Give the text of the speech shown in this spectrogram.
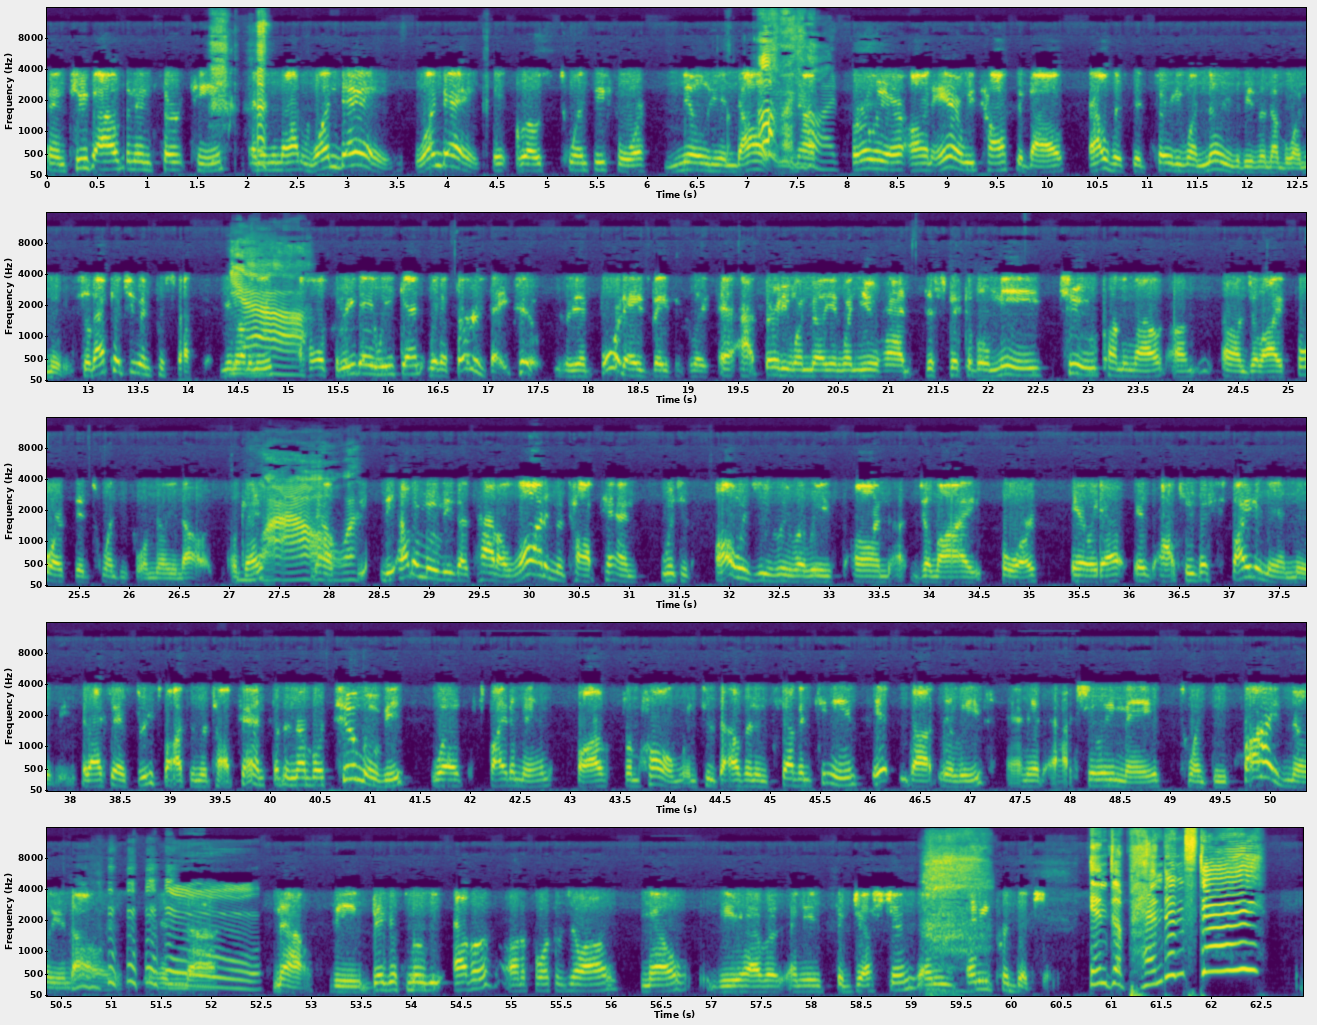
in 2013, and in that one day, one day, it grossed 24 million dollars. Oh, my now, God. Earlier on air, we talked about Elvis did 31 million to be the number one movie, so that puts you in perspective. You know what I mean? A whole three-day weekend with a Thursday too. You had four days basically at 31 million when you had Despicable Me 2 coming out on on July 4th did 24 million dollars. Okay. Wow. Now, the, the other movie that's had a lot in the top 10, which is always usually released on uh, July 4th area, is actually the Spider-Man movie. It actually has three spots in the top 10, but the number two movie was Spider-Man Far From Home in 2017. It got released, and it actually made $25 million. in, uh, now, the biggest movie ever on the 4th of July. Mel, do you have a, any suggestions? Any any predictions? Independence Day?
